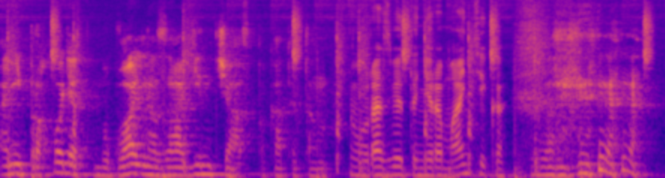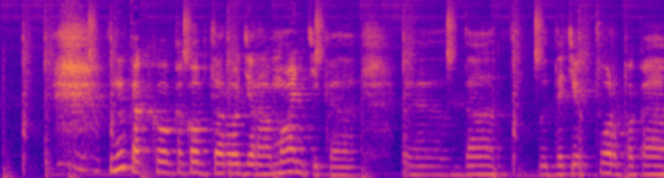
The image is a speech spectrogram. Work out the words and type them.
они проходят буквально за один час, пока ты там... Ну, разве это не романтика? Ну, как в каком-то роде романтика, э, да, до тех пор, пока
